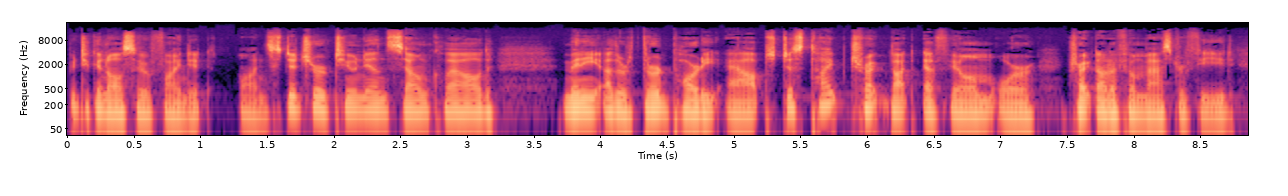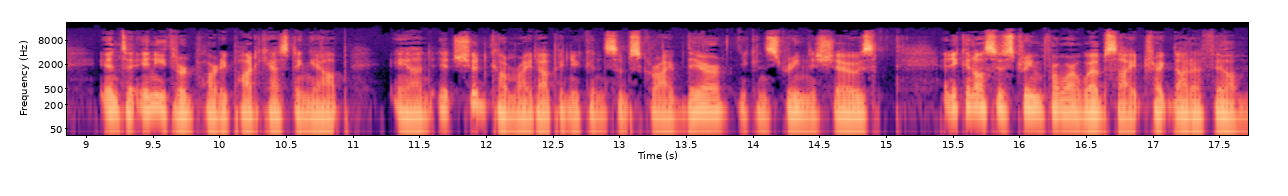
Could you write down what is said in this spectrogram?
but you can also find it on Stitcher, TuneIn, SoundCloud, many other third party apps, just type Trek.fm or Trek.fm master feed into any third party podcasting app and it should come right up and you can subscribe there. You can stream the shows and you can also stream from our website, Trek.fm,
